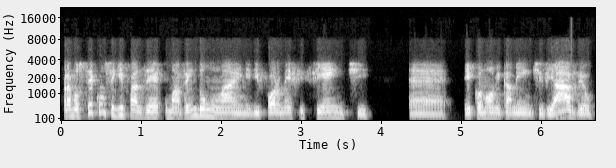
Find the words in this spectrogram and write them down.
para você conseguir fazer uma venda online de forma eficiente, é, economicamente viável,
